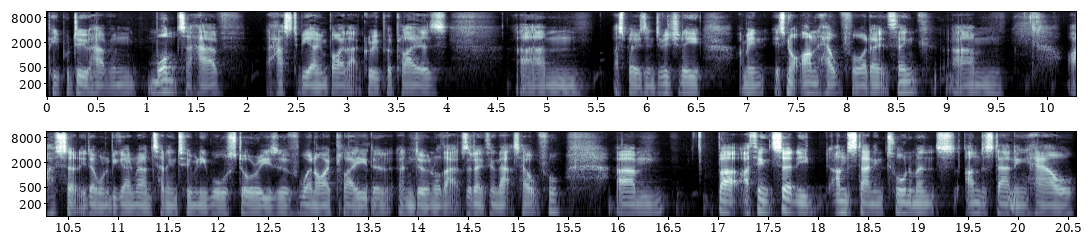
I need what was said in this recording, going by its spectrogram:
people do have and want to have has to be owned by that group of players. Um, I suppose individually, I mean, it's not unhelpful. I don't think. Um, I certainly don't want to be going around telling too many war stories of when I played and, and doing all that because I don't think that's helpful. Um, but I think certainly understanding tournaments, understanding how,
